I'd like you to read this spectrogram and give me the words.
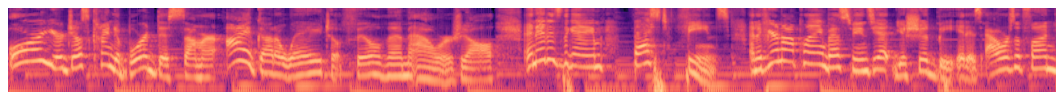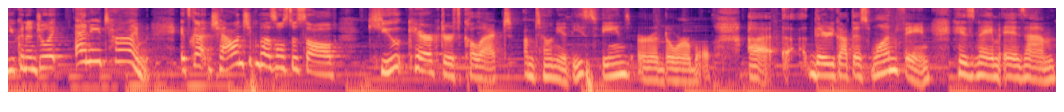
or you're just kind of bored this summer, I've got a way to fill them hours, y'all. And it is the game Best Fiends. And if you're not playing Best Fiends yet, you should be. It is hours of fun you can enjoy anytime. It's got challenging puzzles to solve, cute characters collect. I'm telling you, these fiends are adorable. Uh, there you got this one fiend. His name is um,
